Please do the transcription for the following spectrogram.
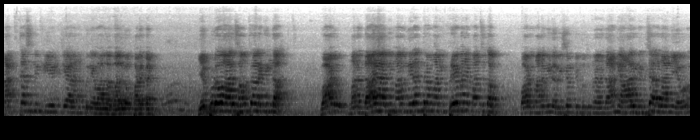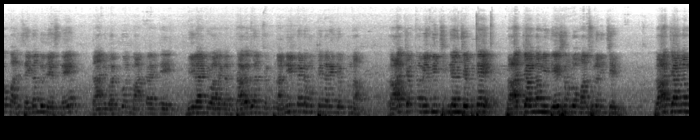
రక్కస్ని క్రియేట్ చేయాలనుకునే వాళ్ళ వలలో పడకండి. ఎప్పుడో ఆరు సంవత్సరాల కింద వాడు మన దాయాది మనం నిరంతరం వానికి ప్రేమనే పంచుతాం. వాడు మన మీద విషం చెబుతున్నాడు దాన్ని ఆరు నిమిషాల దాన్ని ఎవరో పది సెకండ్లు చేస్తే దాన్ని పట్టుకొని మాట్లాడితే మీలాంటి వాళ్ళకి అది తగదు అని చెప్తున్నా. అన్నిటికంటే ముఖ్యంగా నేను చెప్తున్నా. రాజ్యాంగం ఏమి ఇచ్చింది అని చెప్తే రాజ్యాంగం ఈ దేశంలో మనుషులను ఇచ్చింది. రాజ్యాంగం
